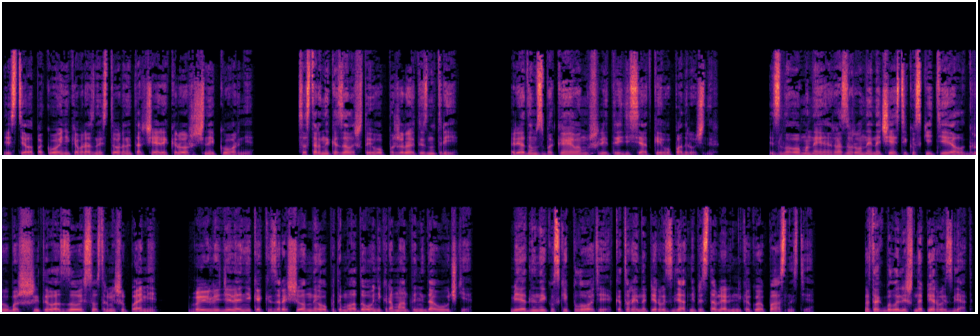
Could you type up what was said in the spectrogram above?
Из тела покойника в разные стороны торчали крошечные корни. Со стороны казалось, что его пожирают изнутри. Рядом с Бакаевым шли три десятка его подручных. Изломанные, разорванные на части куски тел, грубо сшитые лозой с острыми шипами. Выглядели они как извращенные опыты молодого некроманта-недоучки. Медленные куски плоти, которые на первый взгляд не представляли никакой опасности. Но так было лишь на первый взгляд.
